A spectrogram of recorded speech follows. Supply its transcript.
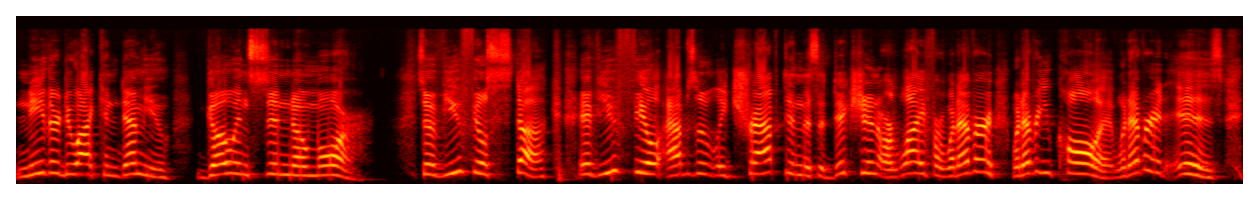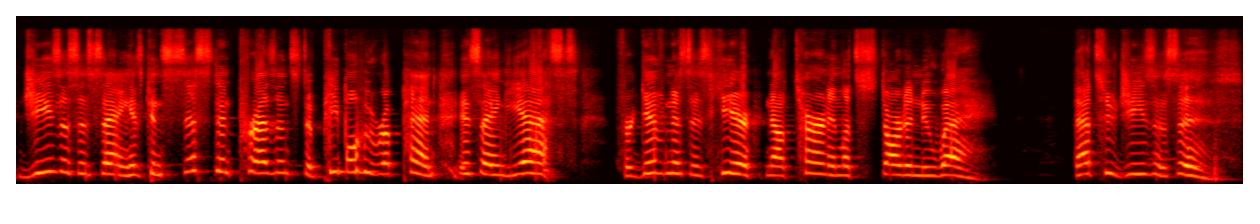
Neither do I condemn you. Go and sin no more. So if you feel stuck, if you feel absolutely trapped in this addiction or life or whatever, whatever you call it, whatever it is, Jesus is saying his consistent presence to people who repent is saying, yes, forgiveness is here. Now turn and let's start a new way. That's who Jesus is.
